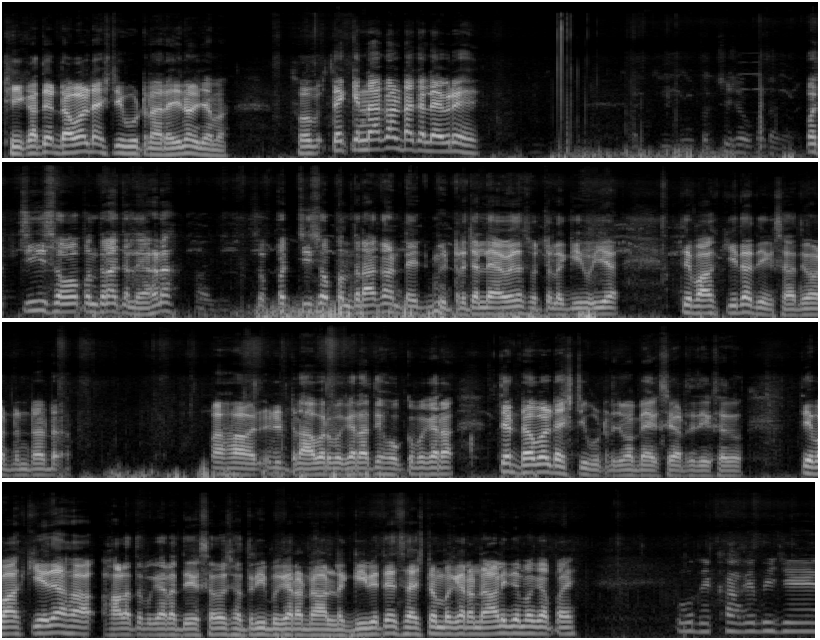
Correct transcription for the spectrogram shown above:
ਠੀਕ ਆ ਤੇ ਡਬਲ ਡਿਸਟ੍ਰੀਬਿਊਟਰ ਆ ਰੀਜਨਲ ਜਮਾ। ਸੋ ਤੇ ਕਿੰਨਾ ਘੰਟਾ ਚੱਲਿਆ ਵੀਰੇ ਇਹ? 2500 ਘਟਾ 2515 ਚੱਲਿਆ ਹਨਾ? ਸੋ 2515 ਘੰਟੇ 'ਚ ਮੀਟਰ ਚੱਲਿਆ ਹੋਇਆ ਸੁੱਚ ਲੱਗੀ ਹੋਈ ਹੈ ਤੇ ਬਾਕੀ ਇਹਦਾ ਦੇਖ ਸਕਦੇ ਹੋ ਡੰਡਾ ਡ- ਆਹ ਜਿਹੜੇ ਡਰਾਈਵਰ ਵਗੈਰਾ ਤੇ ਹੁੱਕ ਵਗੈਰਾ ਤੇ ਡਬਲ ਡਿਸਟ੍ਰੀਬਿਊਟਰ ਜਿਵੇਂ ਬੈਕ ਸਾਈਡ ਤੇ ਦੇਖ ਸਕਦੇ ਹੋ। ਤੇ ਬਾਕੀ ਇਹਦਾ ਹਾਲਤ ਵਗੈਰਾ ਦੇਖ ਸਕਦੇ ਹੋ ਛਤਰੀ ਵਗੈਰਾ ਨਾਲ ਲੱਗੀ ਹੋਈ ਤੇ ਸਿਸਟਮ ਵਗੈਰਾ ਨਾਲ ਹੀ ਦੇਵਾਂਗੇ ਆਪਾਂ ਇਹ? ਉਹ ਦੇਖਾਂਗੇ ਵੀ ਜੇ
